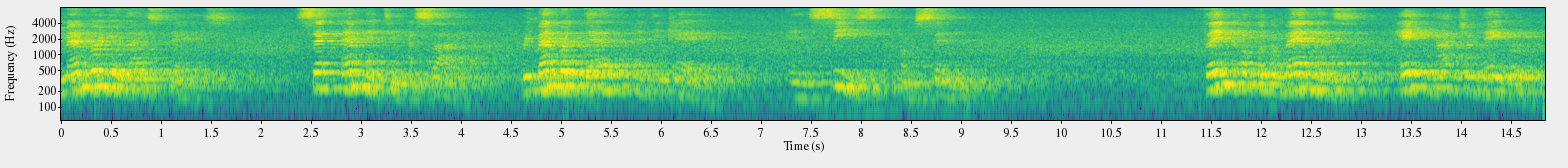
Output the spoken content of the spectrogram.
Remember your last days. Set enmity aside. Remember death and decay, and cease from sin. Think of the commandments. Hate not your neighbor.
